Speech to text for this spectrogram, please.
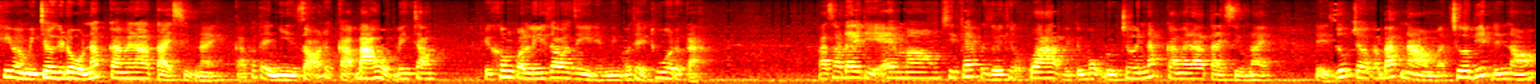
khi mà mình chơi cái đồ nắp camera tài xỉu này, các có thể nhìn rõ được cả ba hộp bên trong. Thì không có lý do gì để mình có thể thua được cả. Và sau đây thì em um, xin phép được giới thiệu qua về cái bộ đồ chơi nắp camera tài xỉu này để giúp cho các bác nào mà chưa biết đến nó,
